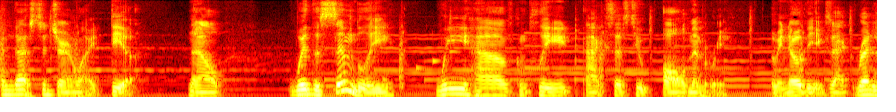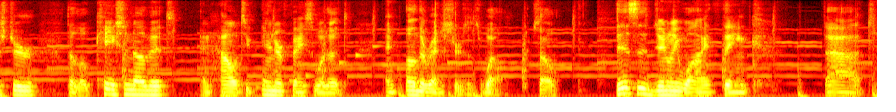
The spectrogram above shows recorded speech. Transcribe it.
And that's the general idea. Now, with assembly, we have complete access to all memory. So we know the exact register, the location of it, and how to interface with it, and other registers as well. So this is generally why I think that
